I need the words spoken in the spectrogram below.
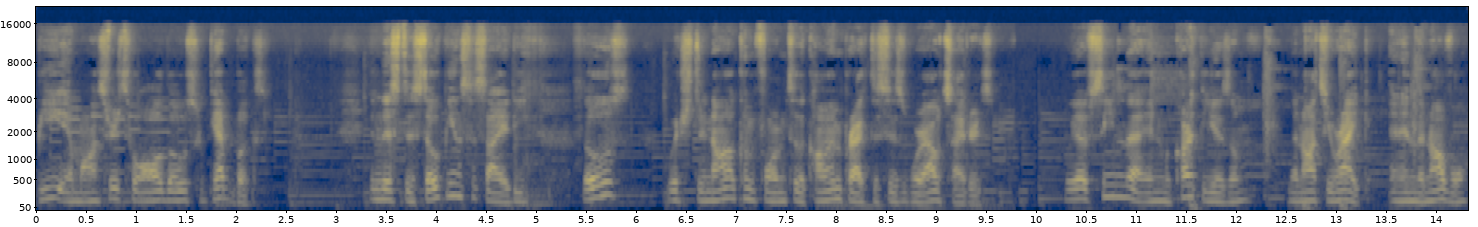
be a monster to all those who kept books. In this dystopian society, those which did not conform to the common practices were outsiders. We have seen that in McCarthyism, the Nazi Reich, and in the novel,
